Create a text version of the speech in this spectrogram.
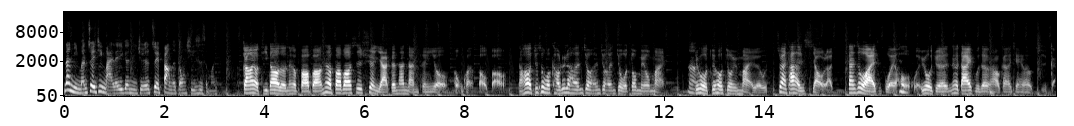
那你们最近买了一个你觉得最棒的东西是什么？刚刚有提到的那个包包，那个包包是泫雅跟她男朋友同款的包包，然后就是我考虑了很久很久很久，我都没有买，嗯、结果我最后终于买了。虽然它很小啦，但是我还是不会后悔，嗯、因为我觉得那个搭衣服真的很好看，而且很有质感。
